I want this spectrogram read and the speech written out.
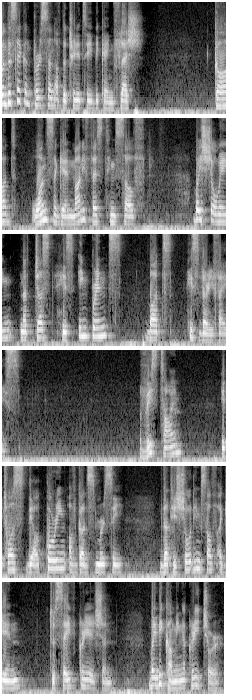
When the second person of the Trinity became flesh, God once again manifests himself by showing not just his imprints but his very face. This time, it was the outpouring of God's mercy that he showed himself again to save creation by becoming a creature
